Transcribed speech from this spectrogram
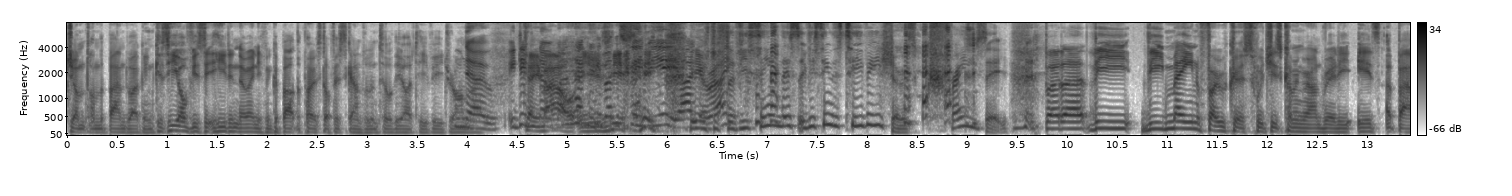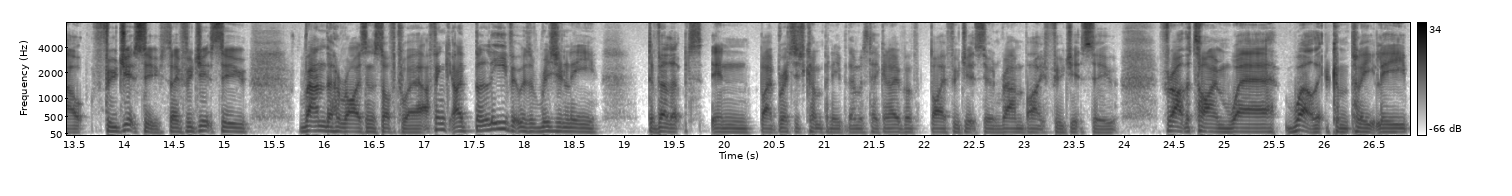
jumped on the bandwagon because he obviously he didn't know anything about the post office scandal until the ITV drama. No, he didn't know out. anything He- about the he- CBE he either, was just. Have you seen this? Have you seen this TV show? It's crazy. but uh, the the main focus, which is coming around, really is about Fujitsu. So Fujitsu ran the Horizon software. I think I believe it was originally developed in by a British company, but then was taken over by Fujitsu and ran by Fujitsu throughout the time where, well, it completely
